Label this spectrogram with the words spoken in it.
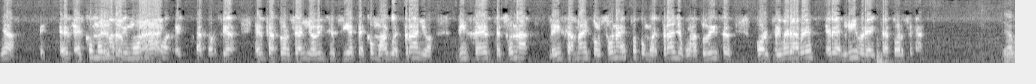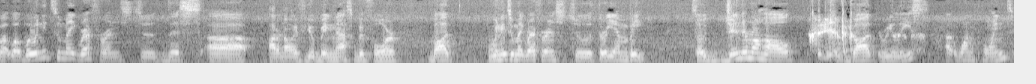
Yeah. Es, es como It's a matrimonio, el 14, el 14 años, 17, es como algo extraño. Dice él, te suena, le dice a Michael, suena esto como extraño cuando tú dices, por primera vez eres libre en 14 años. Yeah, but, but we need to make reference to this. Uh, I don't know if you've been asked before, but we need to make reference to 3MB. So Jinder Mahal Yeah. got released at one point.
